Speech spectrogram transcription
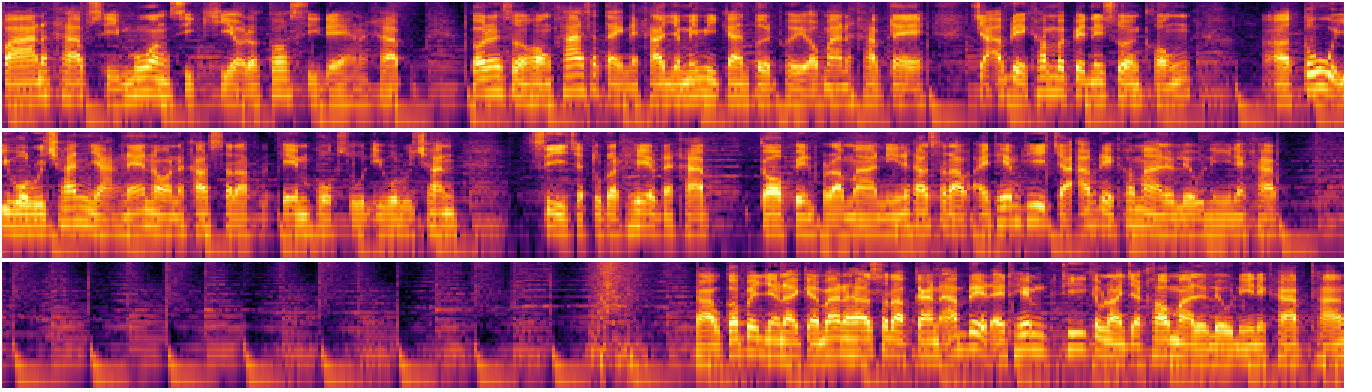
ฟ้านะครับ สีม่วง สีเขียว แล้วก็สีแดงนะครับ ก็ในส่วนของค่าสแต็กนะครับ ยังไม่มีการเปิดเผยออกมานะครับ แต่จะอัปเดตเข้ามาเป็นในส่วนของอตู้ Evolution อย่างแน่นอนนะครับสำหรับ M60 Evolution 4 จตุรเทพนะครับ ก็เป็นประมาณนี้นะครับสำหรับไอเทมที่จะอัปเดตเข้ามาเร็วๆนี้นะครับ ครับก็เป็นอย่างไรกันบ้างนะครับสำหรับการอัปเดตไอเทมที่กำลังจะเข้ามาเร็วๆนี้นะครับทั้ง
